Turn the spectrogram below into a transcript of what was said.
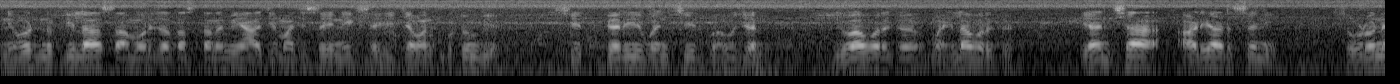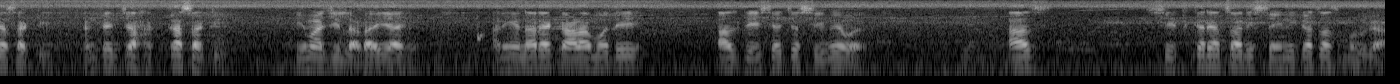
निवडणुकीला सामोरे जात असताना मी आजी माझी सैनिक शहीद जवान कुटुंबीय शेतकरी वंचित बहुजन युवा वर्ग महिला वर्ग यांच्या अडीअडचणी सोडवण्यासाठी आणि त्यांच्या हक्कासाठी ही माझी लढाई आहे. आणि येणाऱ्या काळामध्ये आज देशाच्या सीमेवर आज शेतकऱ्याचा आणि सैनिकाचाच मुलगा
